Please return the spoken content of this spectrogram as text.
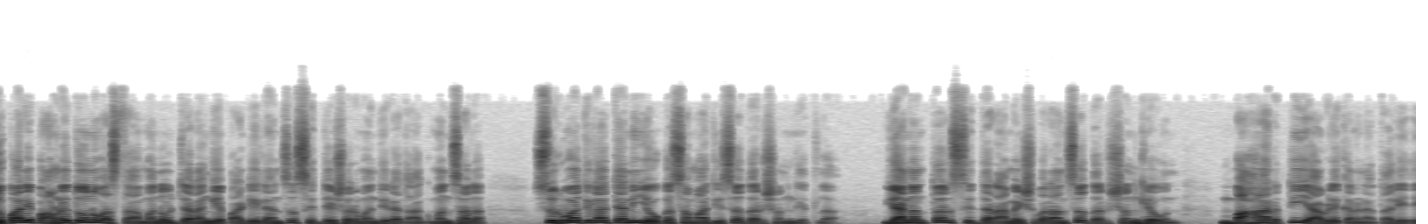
दुपारी पावणे दोन वाजता मनोज जरांगे पाटील यांचं सिद्धेश्वर मंदिरात आगमन झालं. सुरुवातीला त्यांनी योगसमाधीचं दर्शन घेतलं. यानंतर सिद्ध रामेश्वरांचं दर्शन घेऊन महाआरती यावेळी करण्यात आली.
